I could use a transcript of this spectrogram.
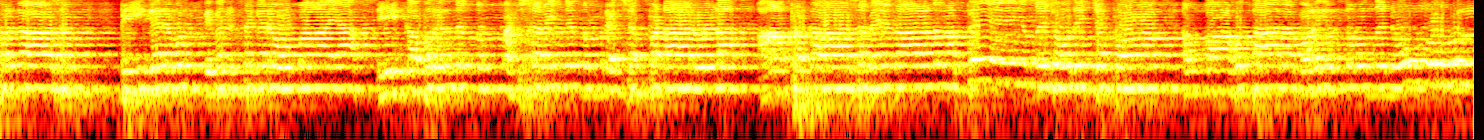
പ്രകാശം ഭീകരവും വിവത്സകരവുമായ ഈ കബറിൽ നിന്നും മഹ്ഷറിൽ നിന്നും രക്ഷപ്പെടാനുള്ള ആ പ്രകാശം ഏതാണ് റബ്ബേ എന്ന് ചോദിച്ചപ്പോ അള്ളാഹു താല പറയുന്നു ഒന്ന് നൂറുൽ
